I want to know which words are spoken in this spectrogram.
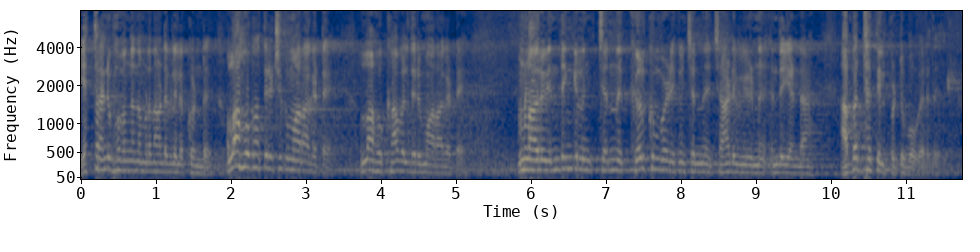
എത്ര അനുഭവങ്ങൾ നമ്മുടെ നാടുകളിലൊക്കെ ഉണ്ട്. അള്ളാഹു കാത്തിരക്ഷിക്കുമാറാകട്ടെ അള്ളാഹു കാവൽ തരുമാറാകട്ടെ. നമ്മളാരും എന്തെങ്കിലും ചെന്ന് കേൾക്കുമ്പോഴേക്കും ചെന്ന് ചാടി വീണ് എന്ത് ചെയ്യണ്ട? അബദ്ധത്തിൽ പെട്ടുപോകരുത്.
